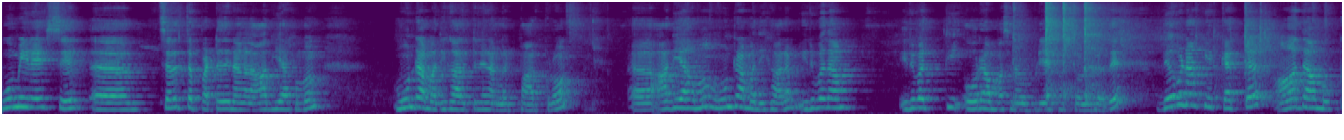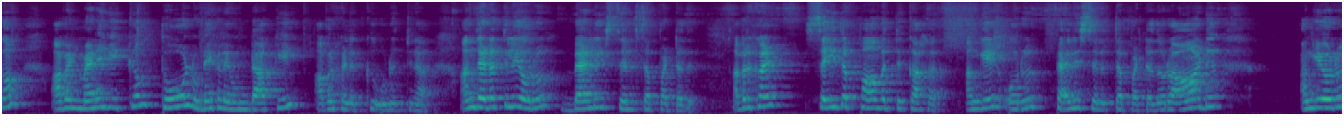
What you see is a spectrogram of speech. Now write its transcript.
பூமியிலே செல் செலுத்தப்பட்டது செலுத்தப்பட்டதை நாங்கள் ஆதியாகமம் மூன்றாம் அதிகாரத்தில் நாங்கள் பார்க்கிறோம். ஆதியாகமும் ஆதியாகமம் மூன்றாம் அதிகாரம் இருபதாம் இருபத்தி ஓராம் வசனம் இப்படியாக சொல்கிறது. தேவனாகிய கர்த்தர் ஆதாமுக்கும் அவன் மனைவிக்கும் தோல் உடைகளை உண்டாக்கி அவர்களுக்கு உடுத்தினார். அந்த இடத்திலே ஒரு பலி செலுத்தப்பட்டது. அவர்கள் செய்த பாவத்துக்காக அங்கே ஒரு பலி செலுத்தப்பட்டது. ஒரு ஆடு அங்கே ஒரு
